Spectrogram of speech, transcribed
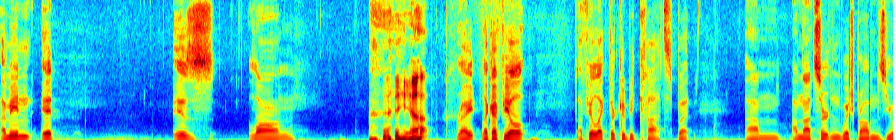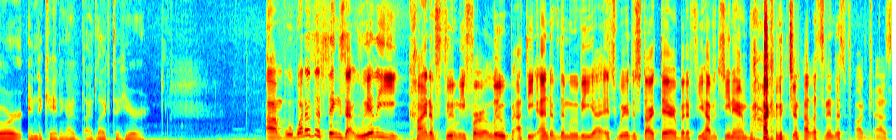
I mean, it is long, yeah. right? Like I feel, I feel like there could be cuts, but um, I'm not certain which problems you're indicating. I'd I'd like to hear. Um, well, one of the things that really kind of threw me for a loop at the end of the movie, uh, it's weird to start there, but if you haven't seen Erin Brockovich, you're not listening to this podcast.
